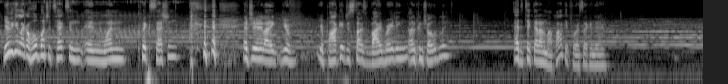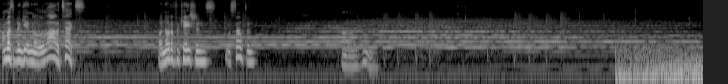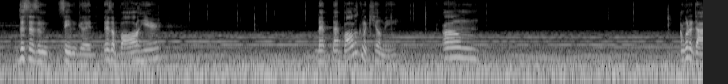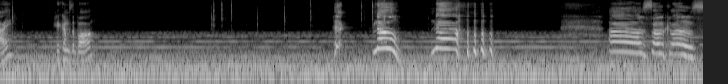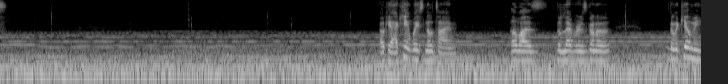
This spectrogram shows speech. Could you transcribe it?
You ever get like a whole bunch of texts in, in one quick session that you're like your your pocket just starts vibrating uncontrollably. I had to take that out of my pocket for a second there. I must have been getting a lot of texts or notifications or something. Um, hmm. This doesn't seem good. There's a ball here. That that ball is gonna kill me. Um I'm gonna die. Here comes the ball. No! No! oh, so close. Okay, I can't waste no time. Otherwise, the lever is gonna gonna kill me.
